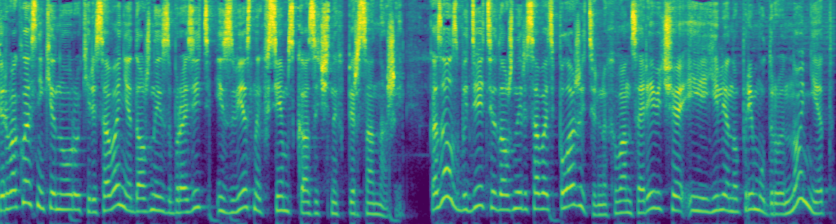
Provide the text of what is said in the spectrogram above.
Первоклассники на уроке рисования должны изобразить известных всем сказочных персонажей. Казалось бы, дети должны рисовать положительных Ивана Царевича и Елену Премудрую, но нет.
